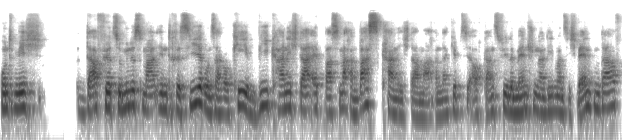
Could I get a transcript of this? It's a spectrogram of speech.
und mich dafür zumindest mal interessiere und sage, okay, wie kann ich da etwas machen? Was kann ich da machen? Da gibt es ja auch ganz viele Menschen, an die man sich wenden darf.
